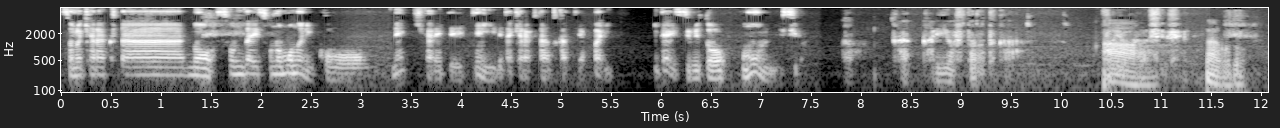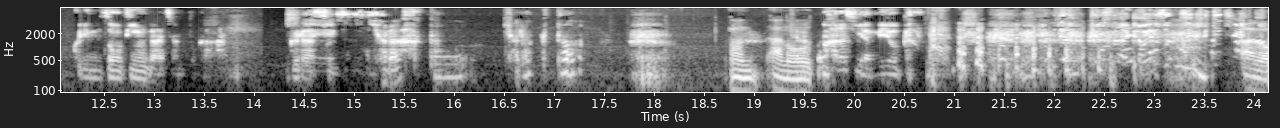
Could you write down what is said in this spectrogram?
そのキャラクターの存在そのものにこう、ね、惹かれて手に入れたキャラクターとかってやっぱりいたりすると思うんですよ。カカリオストロとか、そういうああ、話ですよね。なるほど。クリムゾンフィンガーちゃんとか、グラスキャラクター、キャラクター？うん、あの、話やめようか。あの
